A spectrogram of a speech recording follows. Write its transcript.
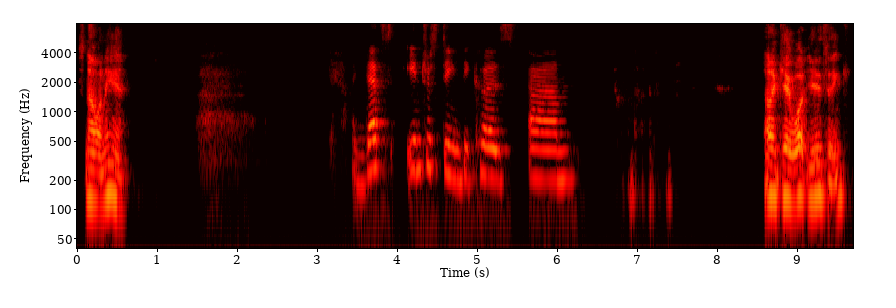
There's no one here. that's interesting because um I don't care what you think.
